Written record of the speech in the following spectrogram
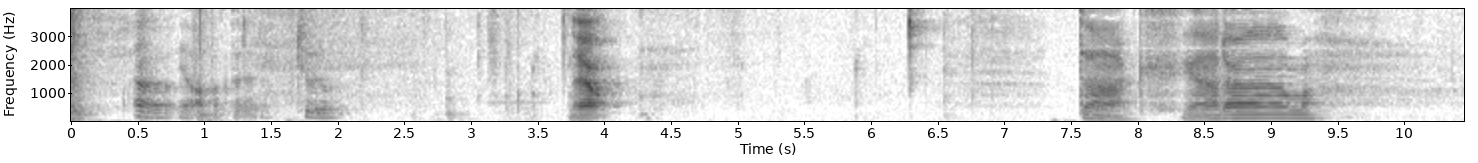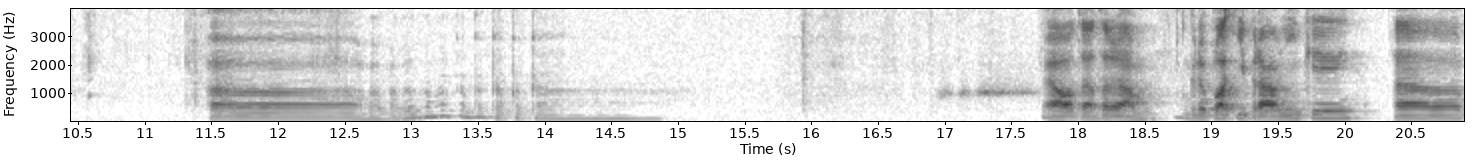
Uh, jo, a pak to jde. Čudu. Jo. Tak, já dám... Uh, jo, to já tady dám. Kdo platí právníky? Uh,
